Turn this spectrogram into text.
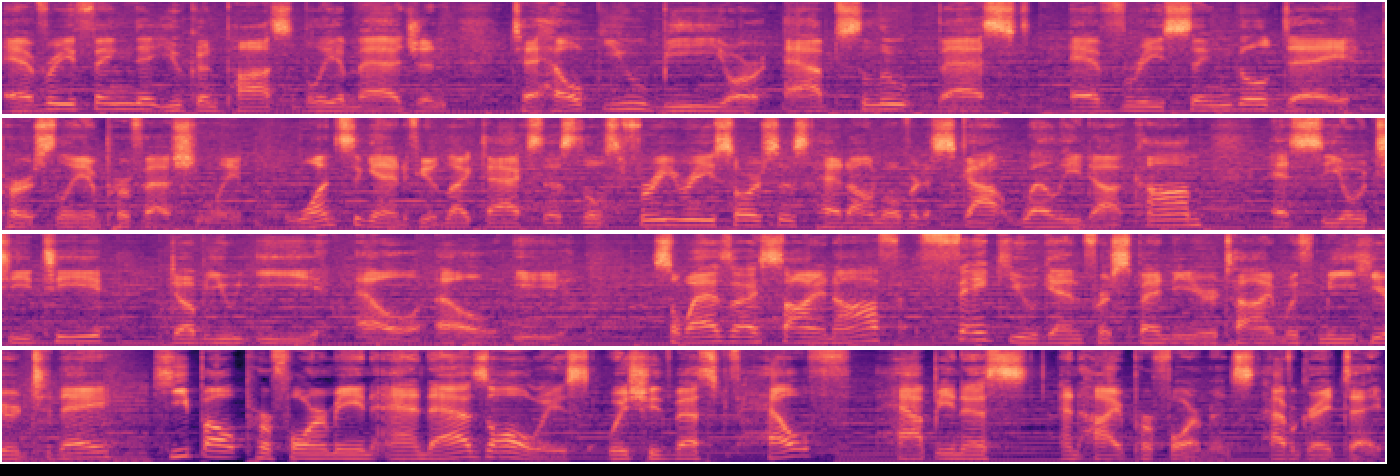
everything that you can possibly imagine to help you be your absolute best every single day, personally and professionally. Once again, if you'd like to access those free resources, head on over to scottwelle.com, S C O T T W E L L E. So, as I sign off, thank you again for spending your time with me here today. Keep outperforming, and as always, wish you the best of health, happiness, and high performance. Have a great day.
